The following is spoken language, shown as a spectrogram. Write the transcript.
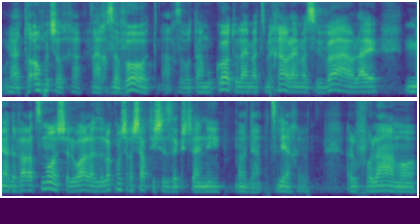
אולי הטראומות שלך, האכזבות, האכזבות העמוקות, אולי מעצמך, אולי מהסביבה, אולי מהדבר עצמו, של וואלה, זה לא כמו שחשבתי שזה כשאני, לא יודע, מצליח להיות אלוף עולם או...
